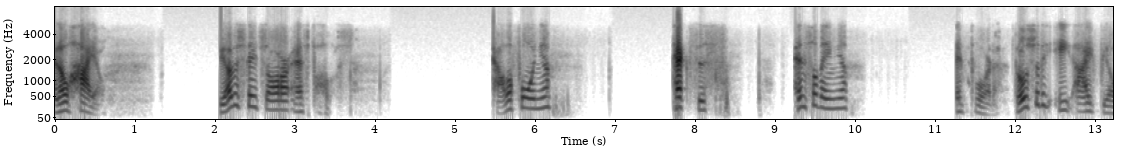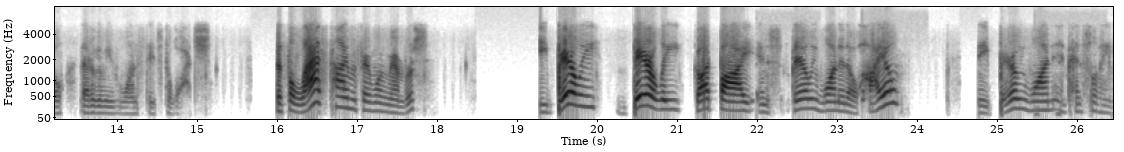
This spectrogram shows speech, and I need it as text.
and Ohio. The other states are as follows California, Texas, Pennsylvania, and Florida. Those are the eight I feel that are going to be one states to watch. Because the last time, if everyone remembers, he barely, barely got by and barely won in Ohio, he barely won in Pennsylvania.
